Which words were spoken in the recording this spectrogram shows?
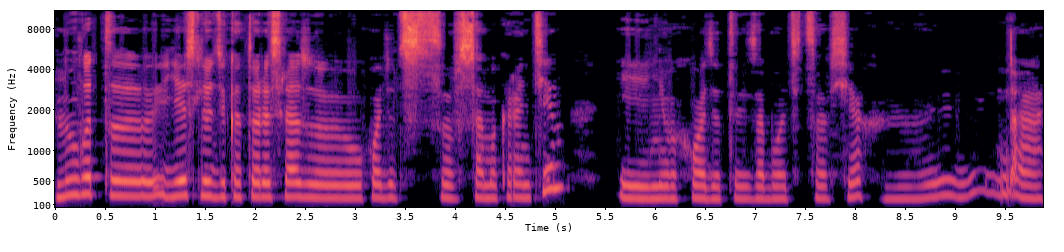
Ну вот э, есть люди, которые сразу уходят с, в самокарантин и не выходят и заботятся о всех. А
